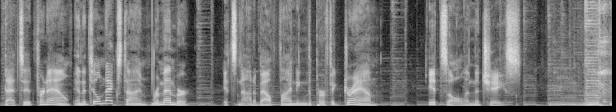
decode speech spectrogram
That's it for now, and until next time, remember, it's not about finding the perfect dram, it's all in the chase. Yeah.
